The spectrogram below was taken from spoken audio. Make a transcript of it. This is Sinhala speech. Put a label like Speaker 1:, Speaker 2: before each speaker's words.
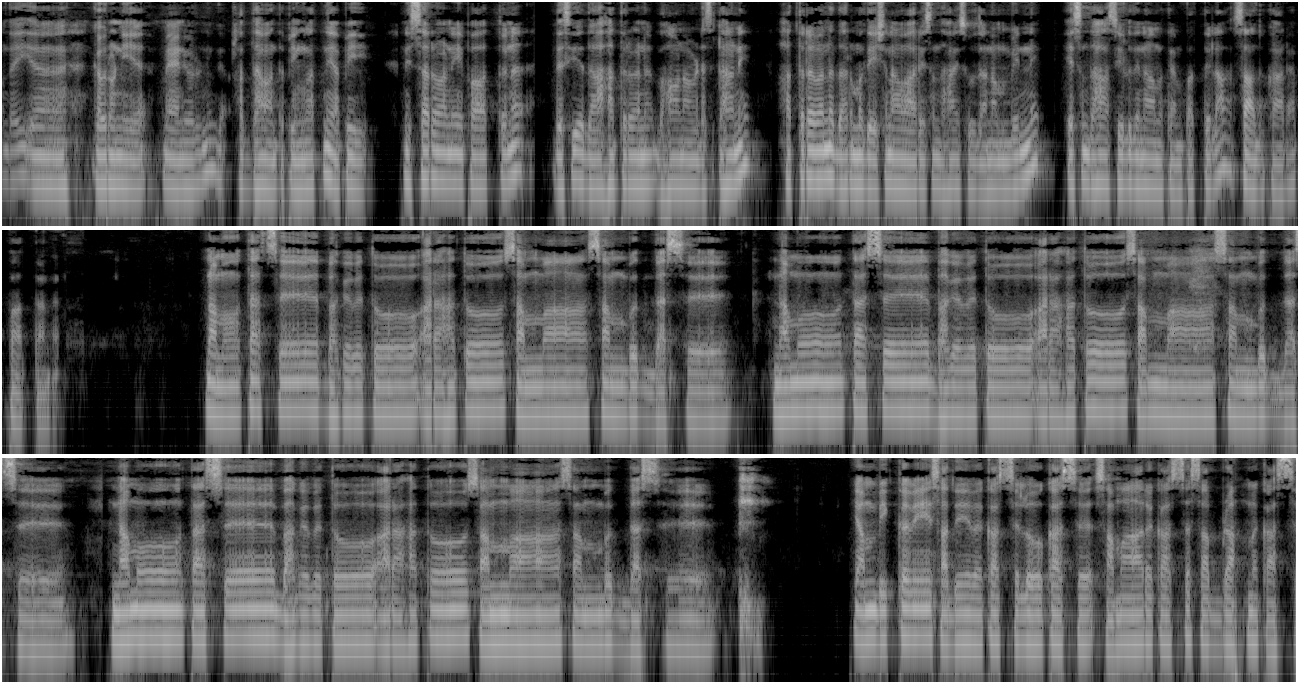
Speaker 1: හොඳයි ගෞරවනීය මෑණිවරුනි ශ්‍රද්ධාවන්ත පින්වත්නි අපි නිස්සරණේ පවත්වන 214 වන භාවනා වැඩසටහනේ හතරවන ධර්ම දේශනා වාරය සඳහායි සූදානම් වෙන්නේ. ඒ සඳහා සීල දනාම tempත් වෙලා සාදුකාරයක් පවත්වන්න. නමෝ තස්ස භගවතෝ අරහතෝ සම්මා සම්බුද්දස්ස නමෝ තස්ස භගවතෝ අරහතෝ සම්මා සම්බුද්දස්ස නමෝ තස්ස භගවතෝ අරහතෝ සම්මා සම්බුද්දස්ස. යම් භික්කවේ සදේවකස්ස ලෝකස්ස සමාරකස්ස සබ්‍රහ්මකස්ස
